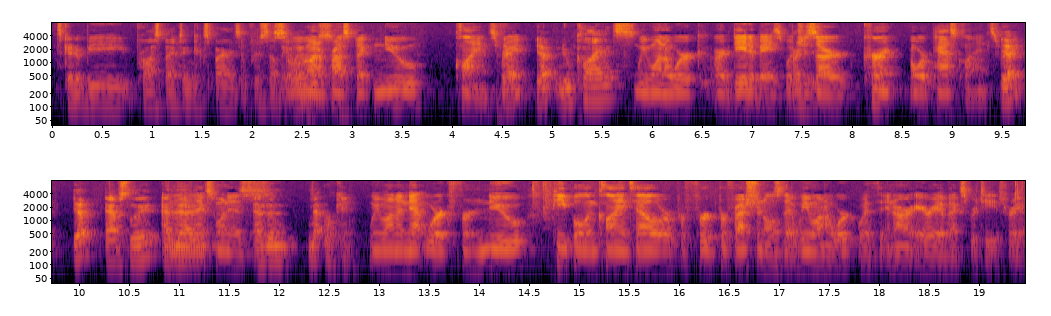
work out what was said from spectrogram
It's going to be prospecting expires and for something. So we want to prospect new clients, right? Yep, yep. new clients. We want to work our database, which our is our current or past clients, right? Yep, yep, absolutely. And, and then, then, the next one is and then networking. We want to network for new people and clientele or preferred professionals that we want to work with in our area of expertise, right?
